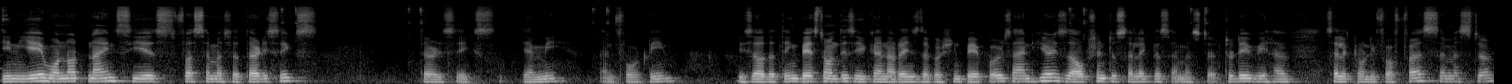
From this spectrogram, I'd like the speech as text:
In a 109 cs first semester 36 36 me and 14 these are the thing. Based on this you can arrange the question papers. And here is the option to select the semester. Today we have select only for first semester.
